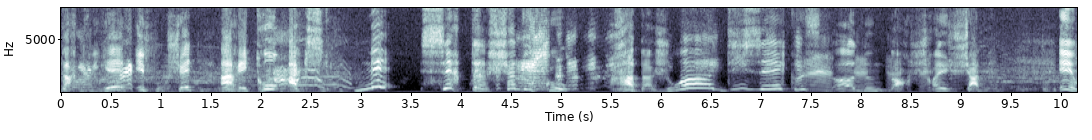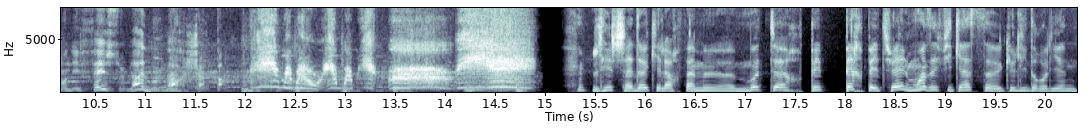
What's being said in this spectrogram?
par cuillère et fourchette à rétroaction. Mais certains Shadokos rabat-joie disaient que cela ne marcherait jamais. Et en effet, cela ne marcha pas. Les Shadok et leur fameux euh, moteur P- perpétuelle, moins efficace euh, que l'hydrolienne.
